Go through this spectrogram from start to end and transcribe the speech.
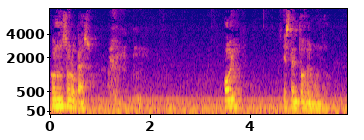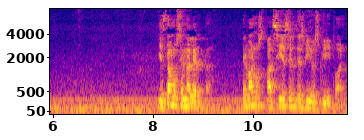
con un solo caso. Hoy está en todo el mundo. Y estamos en alerta. Hermanos, así es el desvío espiritual.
